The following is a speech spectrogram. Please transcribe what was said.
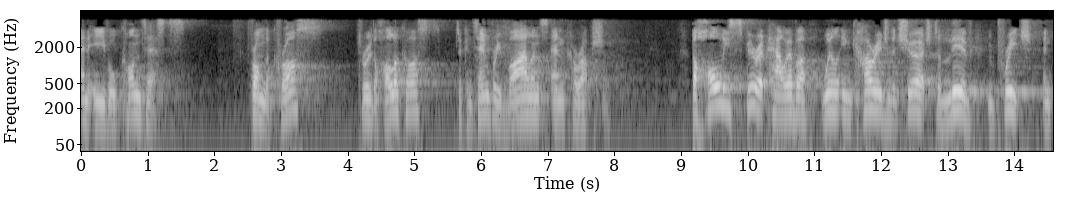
and evil contests. From the cross, through the Holocaust, to contemporary violence and corruption. The Holy Spirit, however, will encourage the church to live and preach and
